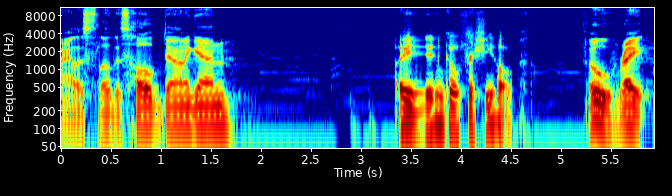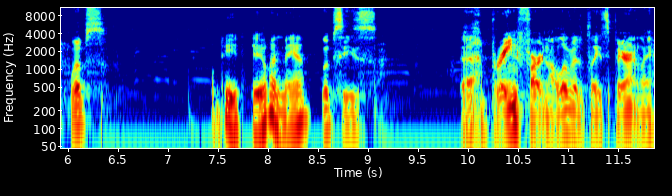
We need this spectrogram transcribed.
All right, let's slow this Hulk down again. Oh, you didn't go for She-Hulk. Oh, right. Whoops. What are you doing, man? Whoopsies. Uh, brain farting all over the place, apparently.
